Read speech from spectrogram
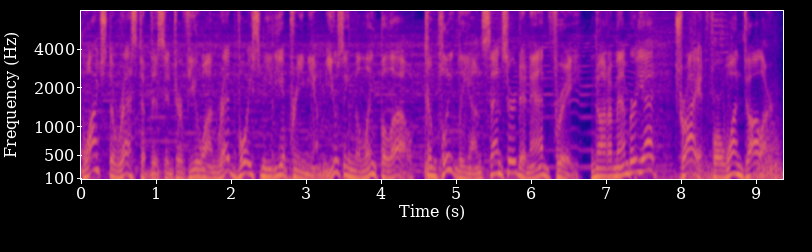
Watch the rest of this interview on Red Voice Media Premium using the link below. Completely uncensored and ad free. Not a member yet? Try it for $1.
